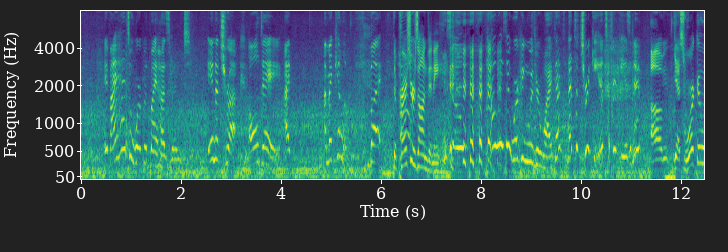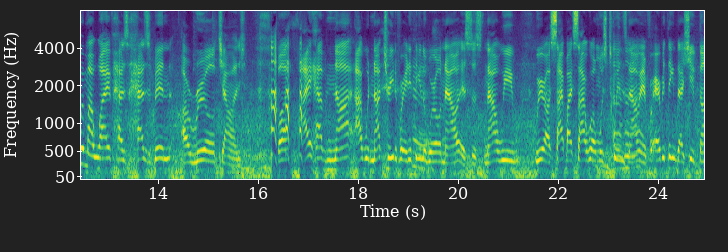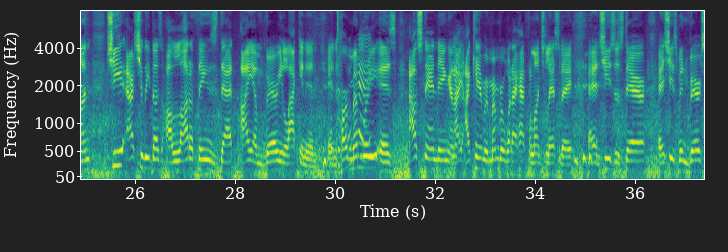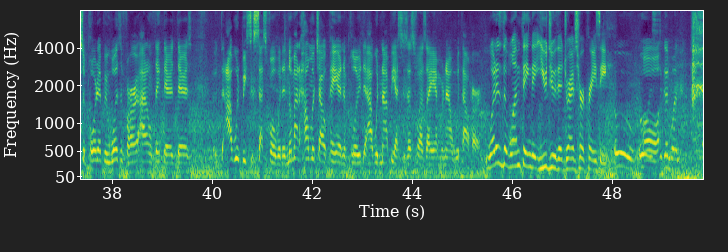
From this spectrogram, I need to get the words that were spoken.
if I had to work with my husband in a truck all day, I I might kill him. But The pressure's on, Vinnie. So how is it working with your wife? That's that's a tricky. That's tricky, isn't it? Um, yes, working with my wife has has been a real challenge, but I have not. I would not trade it for anything in the world now. It's just now we we are uh, side by side. We're almost twins now, uh-huh. and for everything that she's done, she actually does a lot of things that I am very lacking in, and her Okay. memory is outstanding. And I, I can't remember what I had for lunch yesterday, and she's just there, and she's been very supportive. If it wasn't for her, I don't think there there's. I would be successful with it. No matter how much I would pay an employee, I would not be as successful as I am right now without her. What is the one thing that you do that drives her crazy? Ooh, ooh, Oh. this is a good one.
